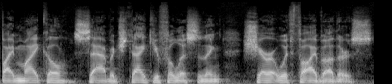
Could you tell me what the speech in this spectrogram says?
by Michael Savage. Thank you for listening. Share it with five others.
